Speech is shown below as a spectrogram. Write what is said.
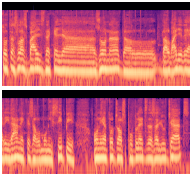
totes les valls d'aquella zona del, del Valle de Aridane, que és el municipi on hi ha tots els poblets desallotjats,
